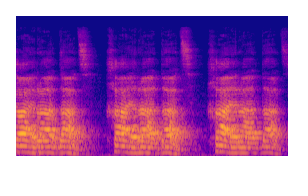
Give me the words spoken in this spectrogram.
Խայրադաց, խայրադաց, խայրադաց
